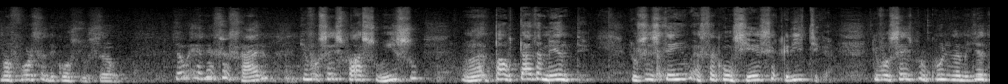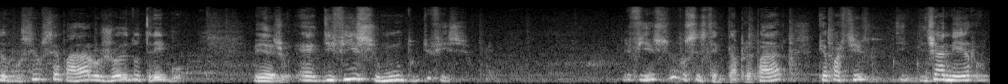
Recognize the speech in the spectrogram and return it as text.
uma força de construção. Então é necessário que vocês façam isso é, pautadamente que vocês tenham essa consciência crítica, que vocês procurem, na medida do possível, separar o joio do trigo. Vejo, é difícil, muito difícil. Difícil, vocês têm que estar preparados, que a partir de janeiro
